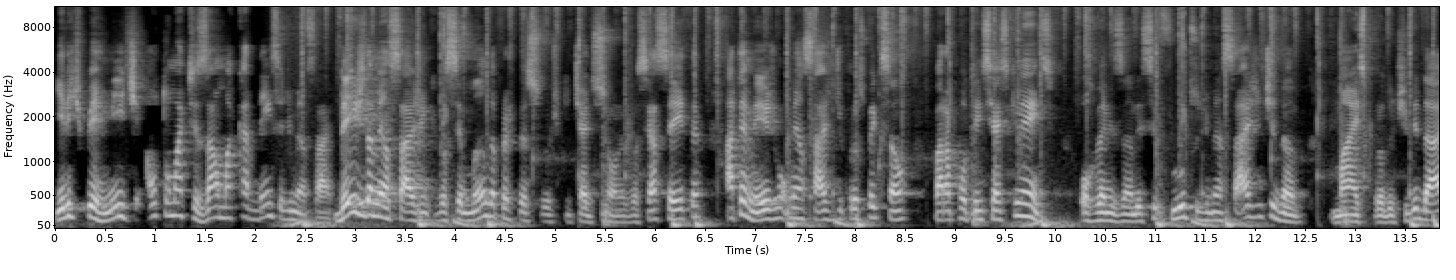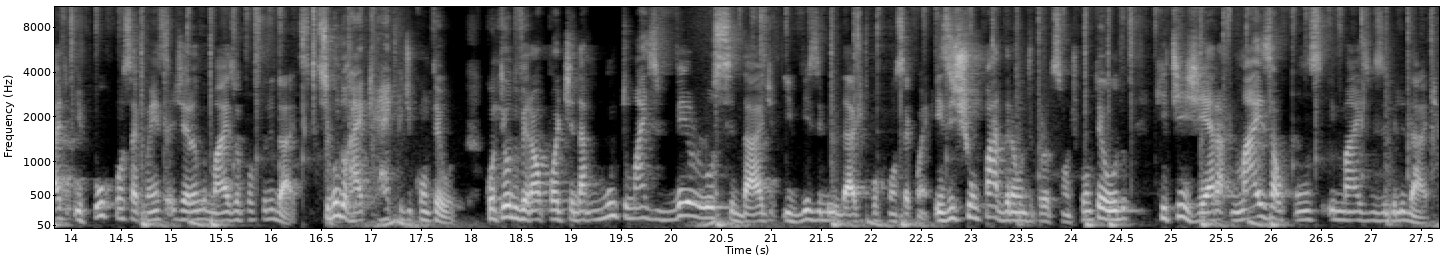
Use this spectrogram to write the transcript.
e ele te permite automatizar uma cadência de mensagem. Desde a mensagem que você manda para as pessoas que te adicionam e você aceita, até mesmo mensagem de prospecção para potenciais clientes, organizando esse fluxo de mensagem te dando mais produtividade e, por consequência, gerando mais oportunidades. Segundo hack, hack de conteúdo. Conteúdo viral pode te dar muito mais velocidade e visibilidade por consequência. Existe um padrão de produção de conteúdo que te gera mais alcance e mais visibilidade.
